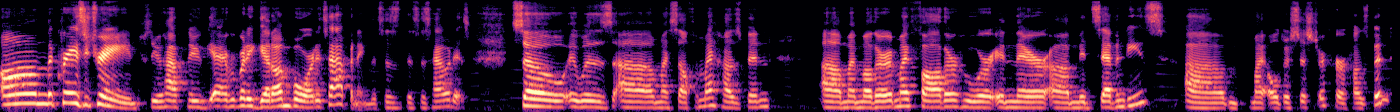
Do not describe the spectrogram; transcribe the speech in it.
on the crazy train. So you have to everybody get on board. It's happening. This is this is how it is. So it was uh, myself and my husband, uh, my mother and my father, who were in their uh, mid 70s, um, my older sister, her husband,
